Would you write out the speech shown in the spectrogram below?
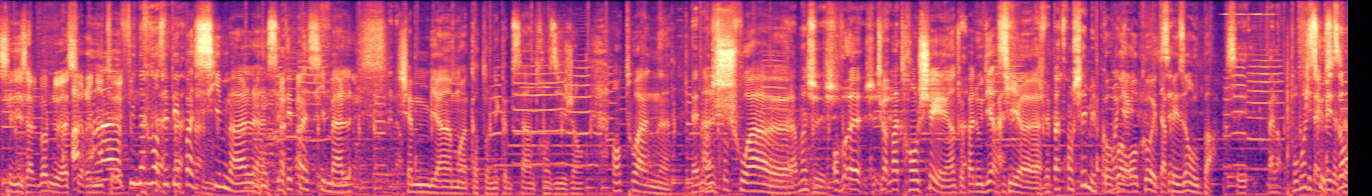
c'est des albums de la sérénité. Ah, finalement, c'était pas si mal. C'était pas si mal. J'aime bien, moi, quand on est comme ça, intransigeant. Antoine, Ben, un trouve- choix. euh, Alors moi, je, je- on va- euh, je- tu vas pas trancher, hein, tu vas pas nous dire Ah, si euh, je vais pas trancher, mais pour moi, a- est apaisant ou pas. C'est alors pour moi Qu'est-ce c'est apaisant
